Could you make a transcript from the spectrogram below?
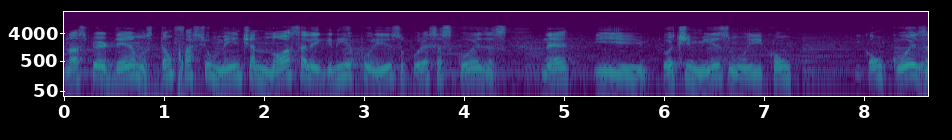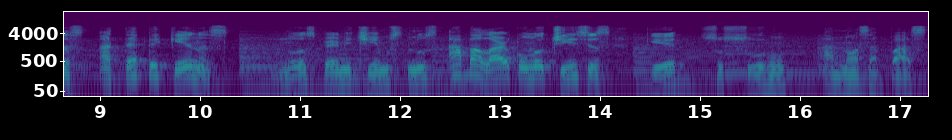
nós perdemos tão facilmente a nossa alegria por isso, por essas coisas, né? E otimismo e com e com coisas até pequenas nos permitimos nos abalar com notícias que sussurram a nossa paz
